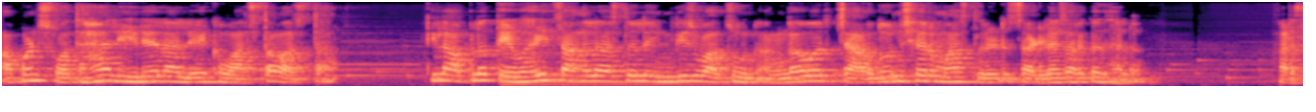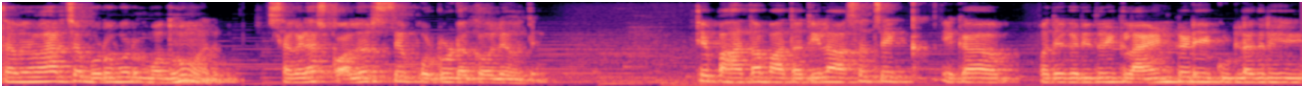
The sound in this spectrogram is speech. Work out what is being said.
आपण स्वतः लिहिलेला लेख वाचता वाचता तिला आपलं तेव्हाही चांगलं असलेलं इंग्लिश वाचून अंगावर चार दोन शेर मास चढल्यासारखं झालं. अर्थव्यवहारच्या बरोबर मधोमध सगळ्या स्कॉलर्सचे फोटो डकवले होते. ते पाहता पाहता तिला असंच एक एका मध्ये कधीतरी क्लायंटकडे कुठल्या तरी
